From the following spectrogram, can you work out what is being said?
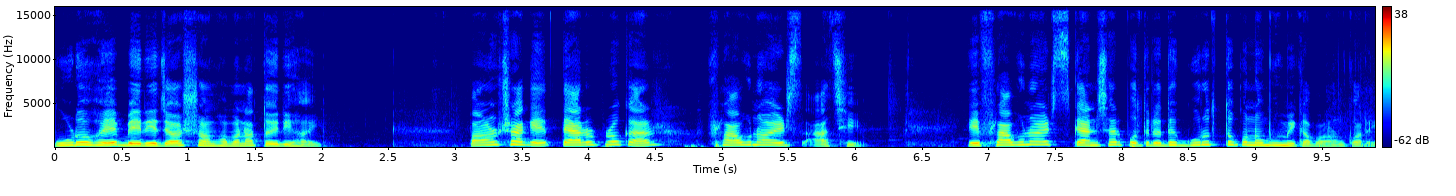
গুঁড়ো হয়ে বেরিয়ে যাওয়ার সম্ভাবনা তৈরি হয়। পালং শাকে তেরো প্রকার ফ্লাভোনয়েডস আছে। এই ফ্লাভোনয়েডস ক্যান্সার প্রতিরোধে গুরুত্বপূর্ণ ভূমিকা পালন করে।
